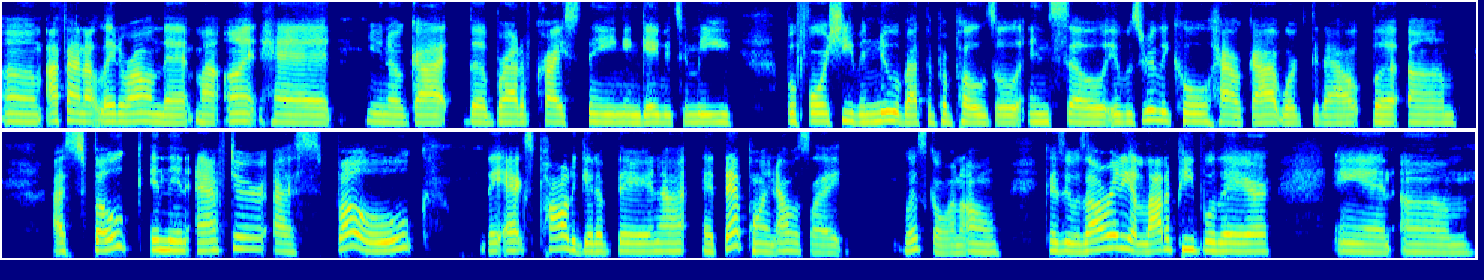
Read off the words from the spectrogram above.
um, I found out later on that my aunt had, you know, got the bride of Christ thing and gave it to me before she even knew about the proposal. And so it was really cool how God worked it out. But um, I spoke, and then after I spoke, they asked Paul to get up there. And I, at that point, I was like, what's going on? Because it was already a lot of people there. And um,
